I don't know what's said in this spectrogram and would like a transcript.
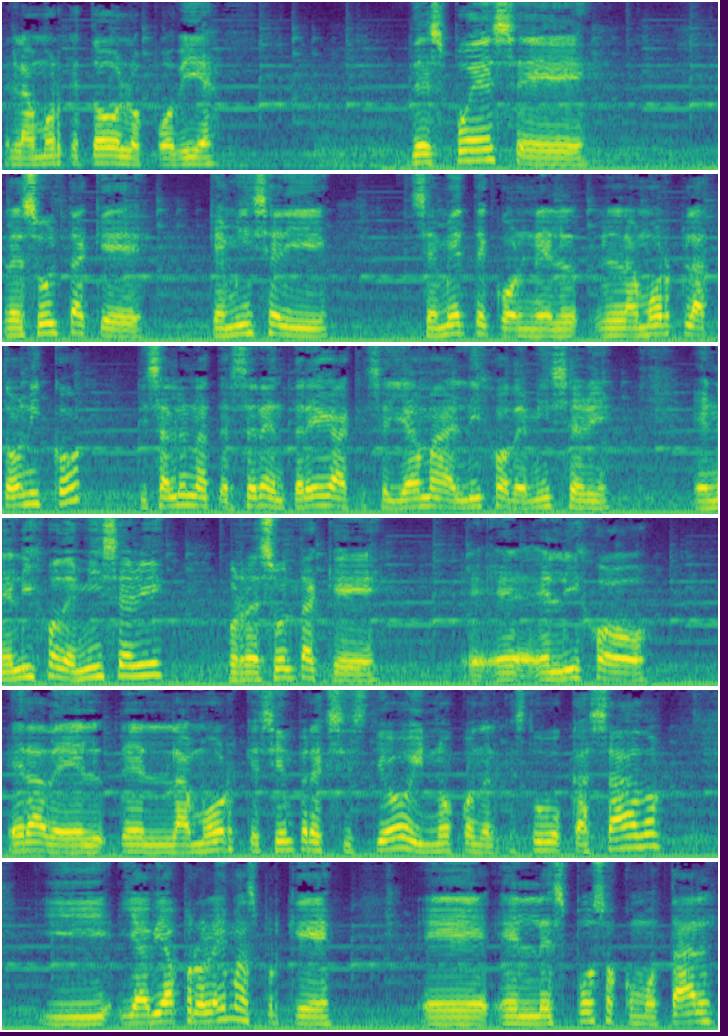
el amor que todo lo podía. Después eh, resulta que, Misery se mete con el, amor platónico y sale una tercera entrega que se llama El Hijo de Misery. En El Hijo de Misery, pues resulta que eh, eh, el hijo era del, amor que siempre existió y no con el que estuvo casado. Y, había problemas porque el esposo como tal,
